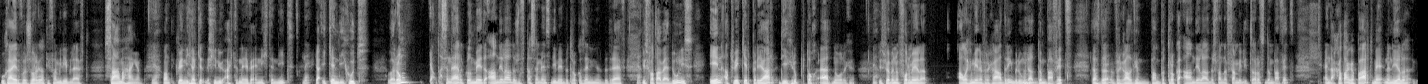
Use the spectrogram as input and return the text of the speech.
hoe ga je ervoor zorgen dat die familie blijft samenhangen? Ja. Want ik weet niet, jij kent misschien uw achterneven en nichten niet. Nee. Ja, ik ken die goed. Waarom? Ja, dat zijn eigenlijk wel mede-aandeelhouders of dat zijn mensen die mee betrokken zijn in het bedrijf. Ja. Dus wat dat wij doen is één à twee keer per jaar die groep toch uitnodigen. Ja. Dus we hebben een formele algemene vergadering, we noemen Mhm. dat de BAVET. Dat is de vergadering van betrokken aandeelhouders van de familie Torfs, de BAVET. En dat gaat dan gepaard met een hele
